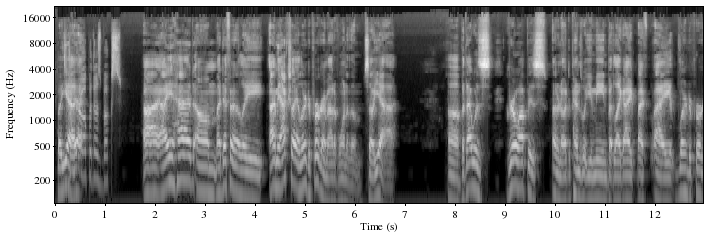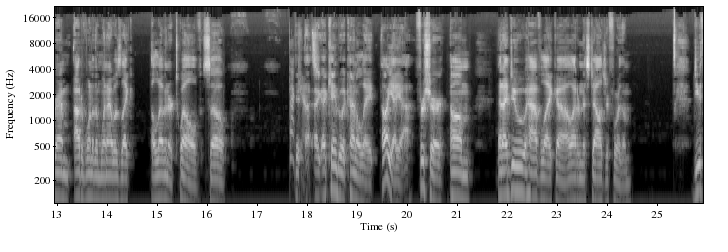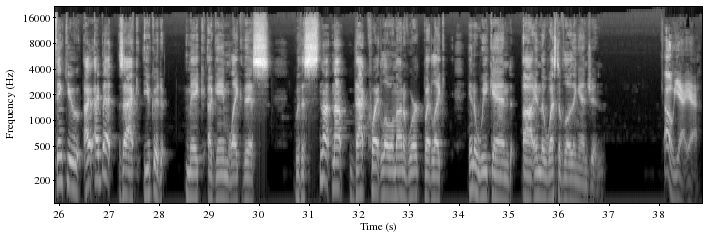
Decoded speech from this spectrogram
But Did you yeah, grow up with those books? I, I had, um, I definitely, I mean, actually, I learned to program out of one of them. So yeah. Uh, but that was, grow up is, I don't know, it depends what you mean, but like, I, I, I learned to program out of one of them when I was like 11 or 12. So That it- counts. I, I came to it kind of late. Oh yeah, yeah, for sure. Um, and I do have like uh, a lot of nostalgia for them. Do you think you? I, I bet Zach, you could make a game like this with a not not that quite low amount of work, but like in a weekend uh, in the West of Loathing engine. Oh yeah, yeah.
